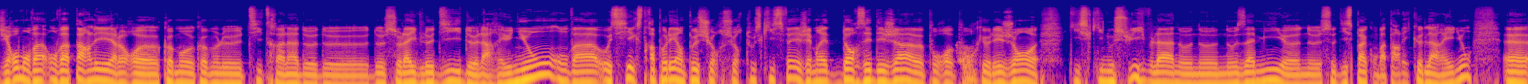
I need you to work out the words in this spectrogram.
Jérôme, on va, on va parler, alors euh, comme, comme le titre là, de, de, de, ce live le dit, de la réunion. On va aussi extrapoler un peu sur, sur tout ce qui se fait. J'aimerais d'ores et déjà, euh, pour, pour que les gens euh, qui, qui nous suivent, là, nos, nos, nos amis, ne se disent pas qu'on va parler que de la réunion. Euh,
